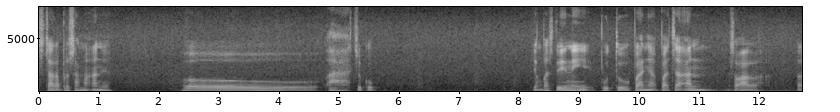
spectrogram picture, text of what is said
Secara bersamaan ya. Oh ah cukup yang pasti ini butuh banyak bacaan soal e,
